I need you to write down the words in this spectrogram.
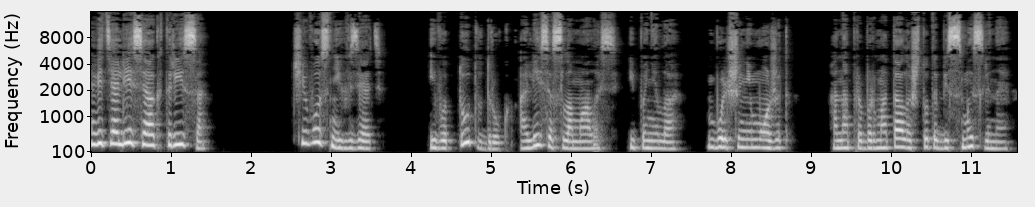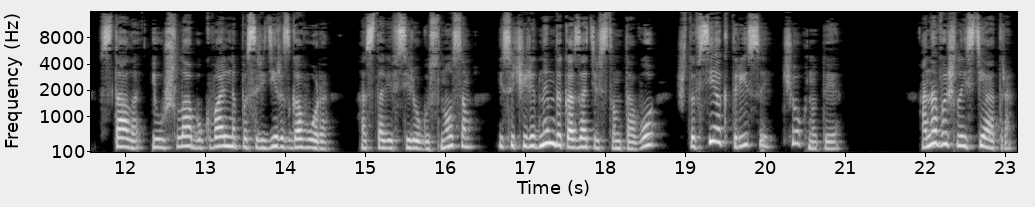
Ведь Олеся актриса, чего с них взять? И вот тут вдруг Олеся сломалась и поняла. Больше не может. Она пробормотала что-то бессмысленное, встала и ушла буквально посреди разговора, оставив Серегу с носом и с очередным доказательством того, что все актрисы чокнутые. Она вышла из театра,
